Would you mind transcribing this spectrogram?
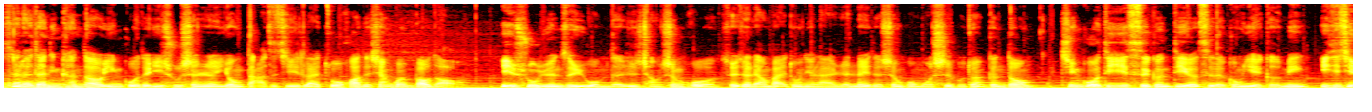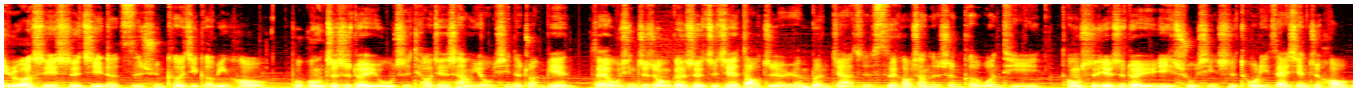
再来带您看到英国的艺术神人用打字机来作画的相关报道。艺术源自于我们的日常生活。随着两百多年来人类的生活模式不断更动，经过第一次跟第二次的工业革命，以及进入二十一世纪的资讯科技革命后，不光只是对于物质条件上有形的转变，在无形之中更是直接导致了人本价值思考上的深刻问题。同时，也是对于艺术形式脱离在线之后，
